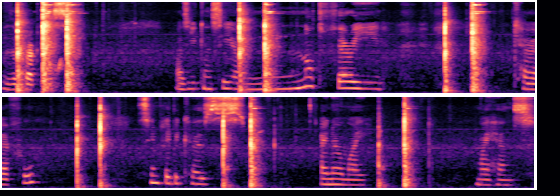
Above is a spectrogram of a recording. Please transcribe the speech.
with the practice as you can see I'm not very careful simply because I know my my hands.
